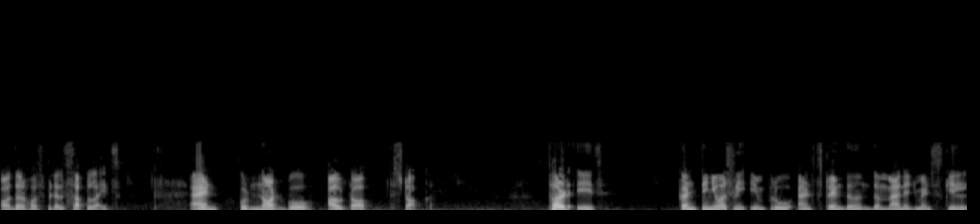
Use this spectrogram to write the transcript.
other hospital supplies and could not go out of stock. Third is continuously improve and strengthen the management skill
